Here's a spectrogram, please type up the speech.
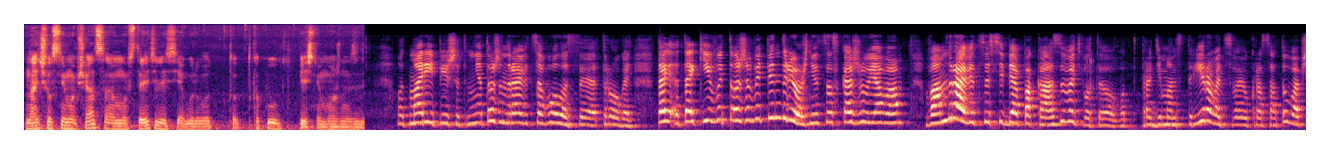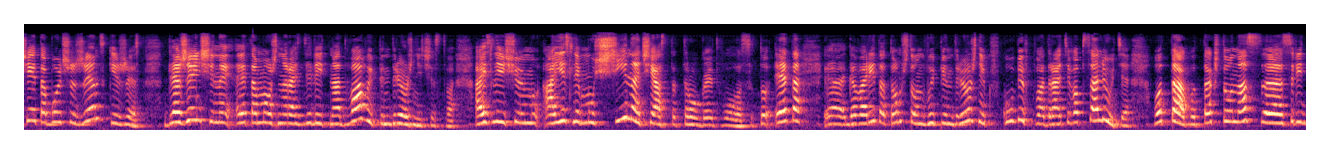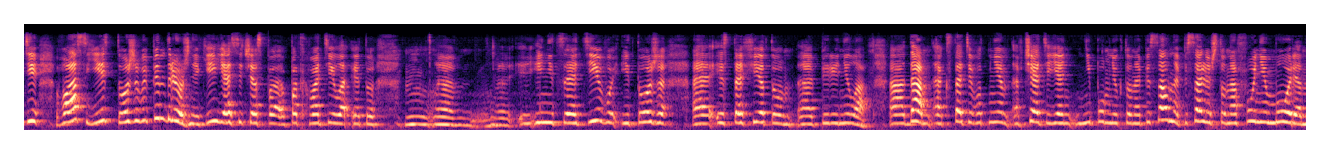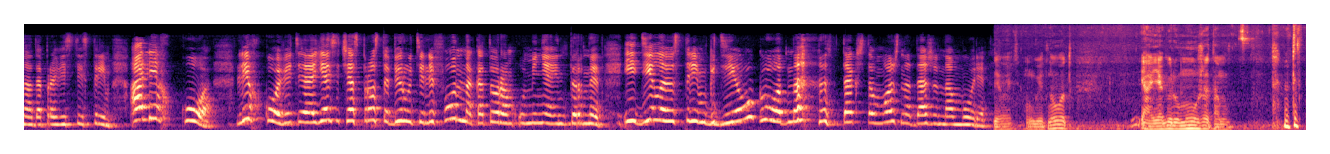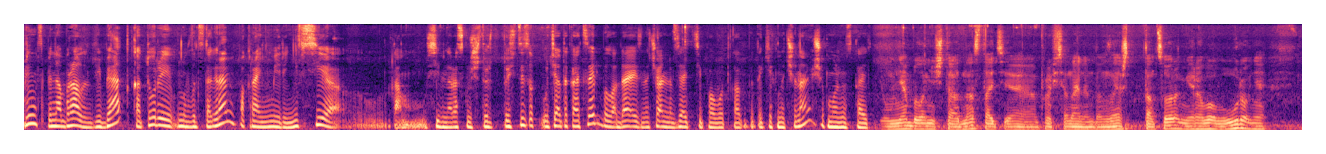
начал с ним общаться, мы встретились, я говорю, вот тут какую песню можно сделать. Вот Мари пишет, мне тоже нравится волосы трогать. Так, такие вы тоже выпендрежница, скажу я вам. Вам нравится себя показывать, вот, э, вот продемонстрировать свою красоту. Вообще это больше женский жест. Для женщины это можно разделить на два выпендрежничества. А если еще а если мужчина часто трогает волосы, то это э, говорит о том, что он выпендрежник в кубе, в квадрате, в абсолюте. Вот так вот. Так что у нас э, среди вас есть тоже выпендрежники я сейчас подхватила эту э, инициативу и тоже э, эстафету э, переняла. А, да, кстати, вот мне в чате, я не помню, кто написал, написали, что на фоне моря надо провести стрим. А легко, легко, ведь я сейчас просто беру телефон, на котором у меня интернет, и делаю стрим где угодно, так что можно даже на море. Он говорит, ну вот, а я говорю, мы уже там ну, ты, в принципе, набрал ребят, которые, ну, в Инстаграме, по крайней мере, не все э, там сильно раскручивают. То есть ты, у тебя такая цель была, да, изначально взять, типа, вот как бы таких начинающих, можно сказать? У меня была мечта одна стать э, профессиональным, там, знаешь, танцором мирового уровня.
